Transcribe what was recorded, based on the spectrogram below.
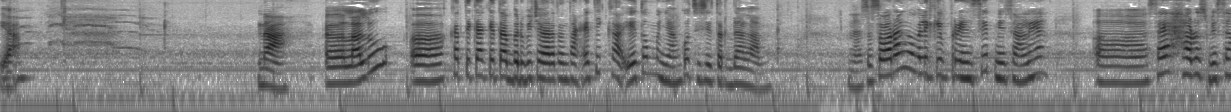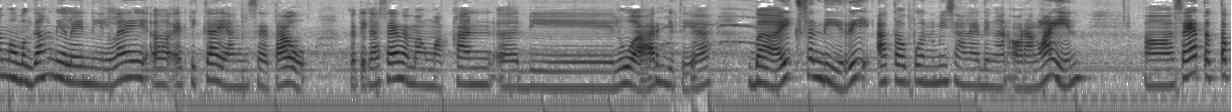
ya. Nah lalu uh, ketika kita berbicara tentang etika itu menyangkut sisi terdalam. Nah seseorang yang memiliki prinsip misalnya uh, saya harus bisa memegang nilai-nilai etika yang saya tahu. Ketika saya memang makan di luar gitu ya baik sendiri ataupun misalnya dengan orang lain saya tetap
